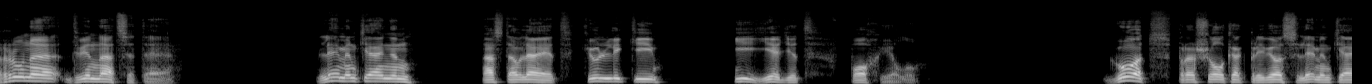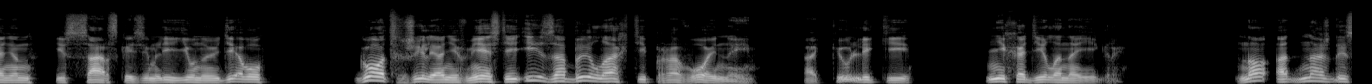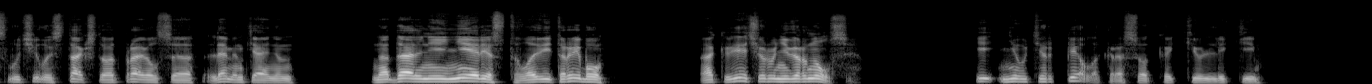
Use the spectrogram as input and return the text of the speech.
Руна двенадцатая. Леменкянин оставляет Кюллики и едет в Похьелу. Год прошел, как привез Леменкянин из царской земли юную деву. Год жили они вместе, и забыл Ахти про войны, а Кюллики не ходила на игры. Но однажды случилось так, что отправился Леменкянин на дальний нерест ловить рыбу, а к вечеру не вернулся. И не утерпела красотка Кюллики.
